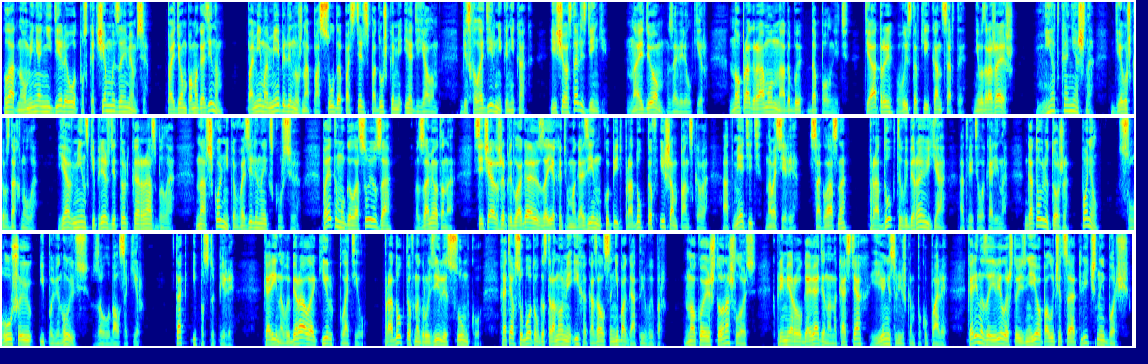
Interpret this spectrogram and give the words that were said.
«Ладно, у меня неделя отпуска. Чем мы займемся? Пойдем по магазинам? Помимо мебели нужна посуда, постель с подушками и одеялом. Без холодильника никак. Еще остались деньги?» «Найдем», — заверил Кир. «Но программу надо бы дополнить. Театры, выставки, концерты. Не возражаешь?» «Нет, конечно», — девушка вздохнула. «Я в Минске прежде только раз была. Нас, школьников, возили на экскурсию поэтому голосую «за». Заметано. Сейчас же предлагаю заехать в магазин, купить продуктов и шампанского, отметить новоселье. Согласна? Продукты выбираю я, ответила Карина. Готовлю тоже. Понял? Слушаю и повинуюсь, заулыбался Кир. Так и поступили. Карина выбирала, Кир платил. Продуктов нагрузили сумку, хотя в субботу в гастрономе их оказался небогатый выбор. Но кое-что нашлось. К примеру, говядина на костях, ее не слишком покупали. Карина заявила, что из нее получится отличный борщ.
